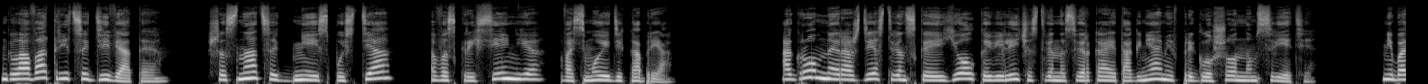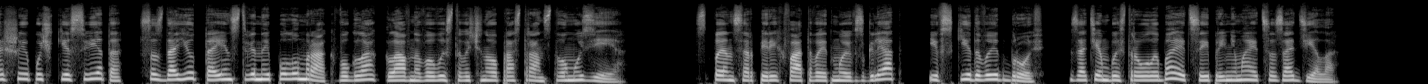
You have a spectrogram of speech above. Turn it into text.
Глава 39. 16 дней спустя, воскресенье, 8 декабря. Огромная рождественская елка величественно сверкает огнями в приглушенном свете. Небольшие пучки света создают таинственный полумрак в углах главного выставочного пространства музея. Спенсер перехватывает мой взгляд и вскидывает бровь, затем быстро улыбается и принимается за дело.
